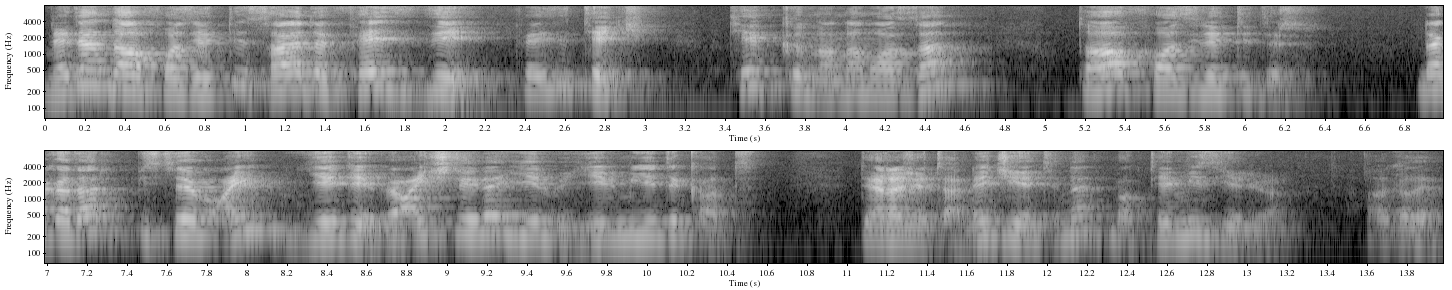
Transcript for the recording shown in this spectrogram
Neden daha faziletli? Salate fezdi. Fezdi tek. Tek kılınan namazdan daha faziletlidir. Ne kadar? Biseb'in 7 ve işliyle 20. 27 kat dereceten. Ne cihetinden? Bak temiz geliyor. Arkadaşlar.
